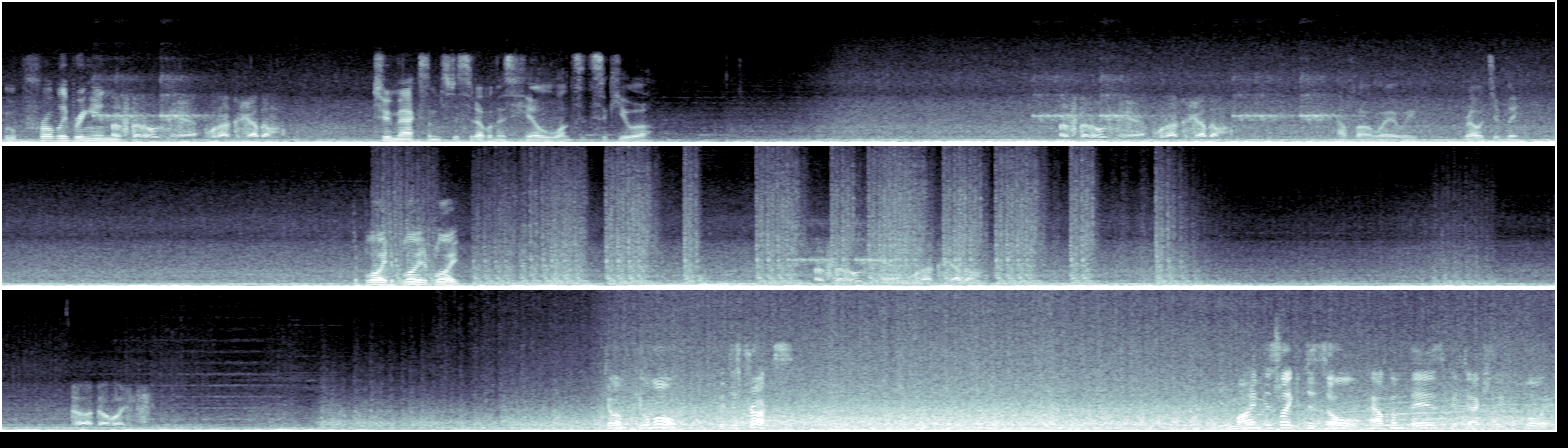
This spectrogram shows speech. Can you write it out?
We'll probably bring in two Maxims to sit up on this hill once it's secure. Осторожнее, враг рядом. How far away are we? Relatively. Deploy, deploy, deploy! Осторожнее, враг рядом. Да, товарищ. Kill them, kill them all! It's like dissolve. How come theirs gets actually deployed?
